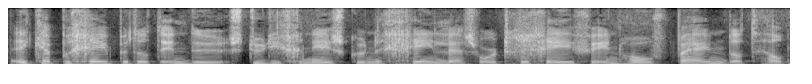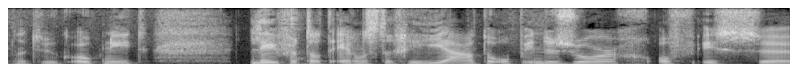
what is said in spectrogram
ik heb begrepen dat in de studie geneeskunde geen les wordt gegeven in hoofdpijn. Dat helpt natuurlijk ook niet. Levert dat ernstige hiaten op in de zorg? Of is uh,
